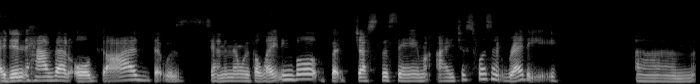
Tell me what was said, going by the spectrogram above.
I didn't have that old God that was standing there with a lightning bolt, but just the same, I just wasn't ready. um,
